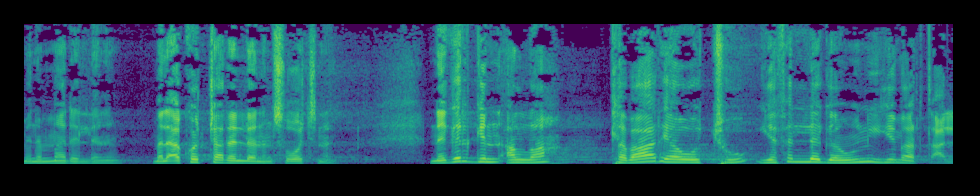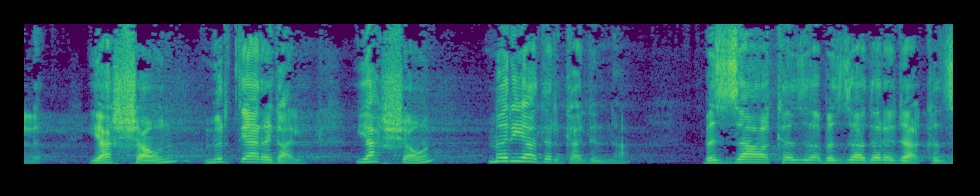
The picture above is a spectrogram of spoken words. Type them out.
ምንም አይደለንም መላእኮች አይደለንም ሰዎች ነን። ነገር ግን አላህ ከባሪያዎቹ የፈለገውን ይመርጣል ያሻውን ምርጥ ያደርጋል ያሻውን መሪ ያደርጋልና። በዛ በዛ ደረጃ ከዛ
